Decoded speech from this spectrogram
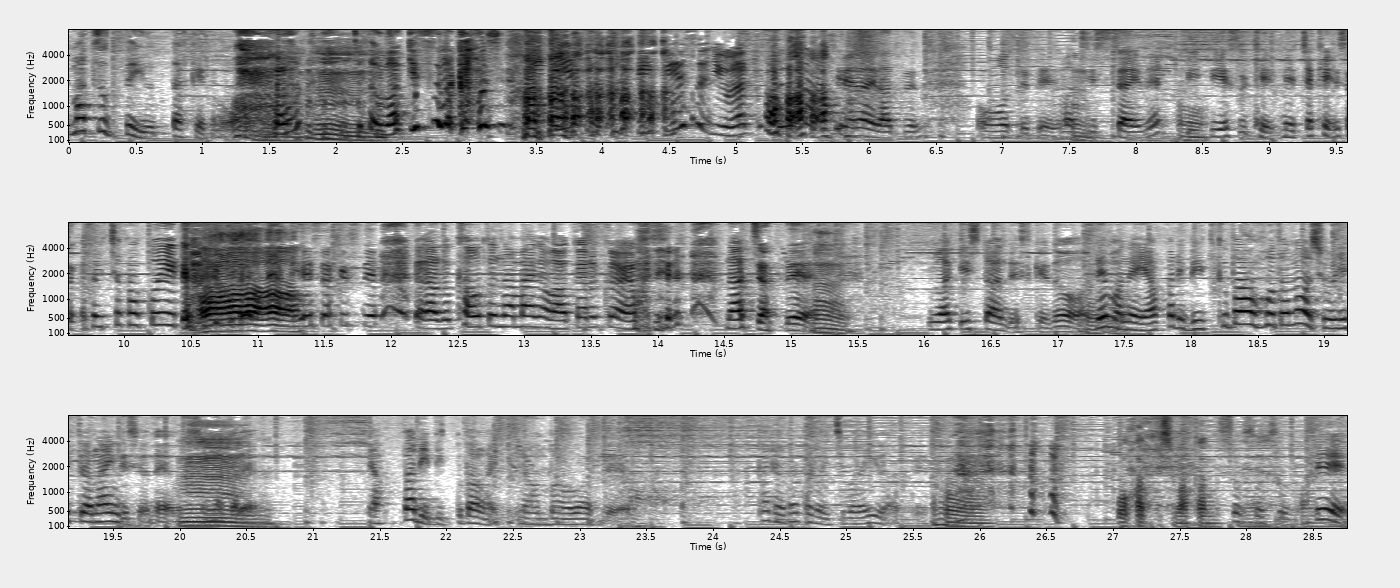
待つって言ったけど、うん。ちょっと浮気するかもしれない。BTS に浮気するかもしれないなって思ってて、まあ、実際ね、うん。BTS けめっちゃ検索めっちゃかっこいいって。あ検索してあの顔と名前が分かるくらいまで なっちゃって。あ、浮気したんですけど、うん。でもねやっぱりビッグバンほどの衝撃はないんですよね私うん。の中で。やっぱりビッグバンがナンバーワンでやっぱりあなたが一番いいわって。うん。分かってしまったんですそうねそうそう。で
